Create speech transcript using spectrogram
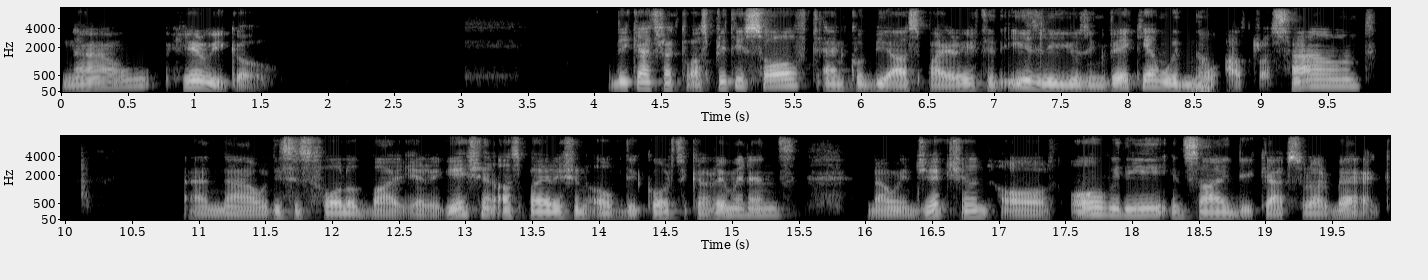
Now, here we go. The cataract was pretty soft and could be aspirated easily using vacuum with no ultrasound. And now this is followed by irrigation aspiration of the cortical remnants. Now injection of OVD inside the capsular bag.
